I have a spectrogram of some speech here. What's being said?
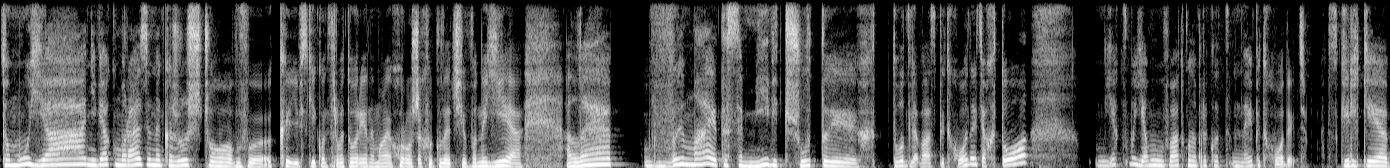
Тому я ні в якому разі не кажу, що в Київській консерваторії немає хороших викладачів. Вони є. Але ви маєте самі відчути, хто для вас підходить, а хто, як в моєму випадку, наприклад, не підходить. Скільки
